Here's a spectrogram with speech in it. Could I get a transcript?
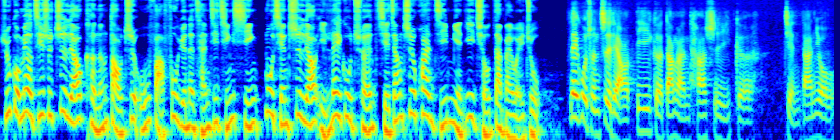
如果没有及时治疗，可能导致无法复原的残疾情形。目前治疗以类固醇、血浆置换及免疫球蛋白为主。类固醇治疗，第一个当然它是一个简单又。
